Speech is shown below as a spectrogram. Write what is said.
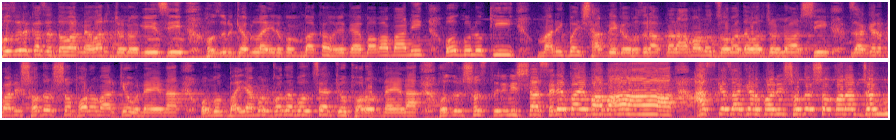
হুজুরের কাছে দোয়া নেওয়ার জন্য গিয়েছি। হুজুর কেবলা এরকম বাঁকা হয়ে গেছে, বাবা মানিক, ওগুলো কি? মানিক ভাই সামনে গিয়ে, হুজুর আপনার আমানত জমা দেওয়ার জন্য আসছি। জাকের পার্টির সদস্য ফরম আর কেউ নেয় না। অমুক ভাই এমন কথা বলছে, আর কেউ ফরম নেয় না। হুজুর স্বস্তির নিঃশ্বাস ছেড়ে কয়, বাবা, আজকে জাকের পার্টির সদস্য করার জন্য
